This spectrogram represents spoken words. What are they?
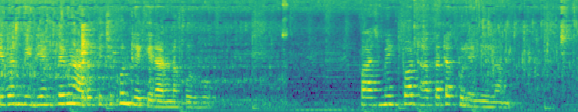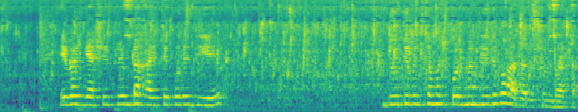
এবার মিডিয়াম ফ্লেমে আরও কিছুক্ষণ ঢেকে রান্না করব। পাঁচ মিনিট পর ঢাকাটা খুলে নিলাম। এবার গ্যাসের ফ্লেমটা হাইতে করে দিয়ে দুই টেবিল চামচ পরিমাণ দিয়ে দেবো আদা রসুন বাটা।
